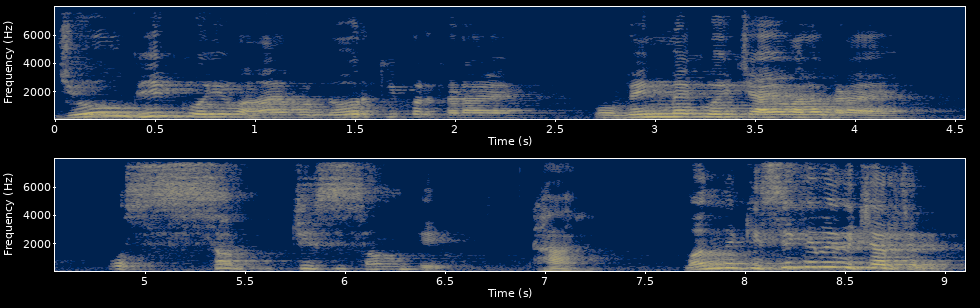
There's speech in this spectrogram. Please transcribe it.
जो भी कोई वहाँ है वो डोर कीपर खड़ा है वो विंग में कोई चाय वाला खड़ा है वो सब की सम एक होती है। हाँ। मन में किसी के भी विचार चले।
